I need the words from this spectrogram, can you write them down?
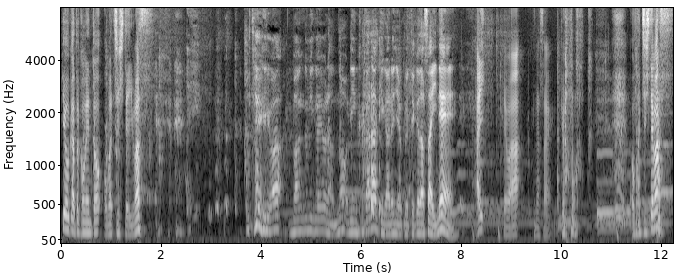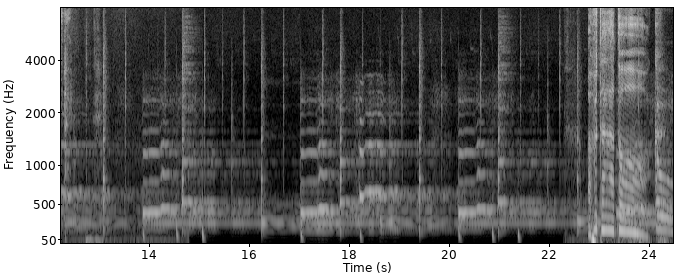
評価とコメントお待ちしています。お便りは番組概要欄のリンクから気軽に送ってくださいねはい。では、皆さん、今日もお待ちしてます。アフタートーク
